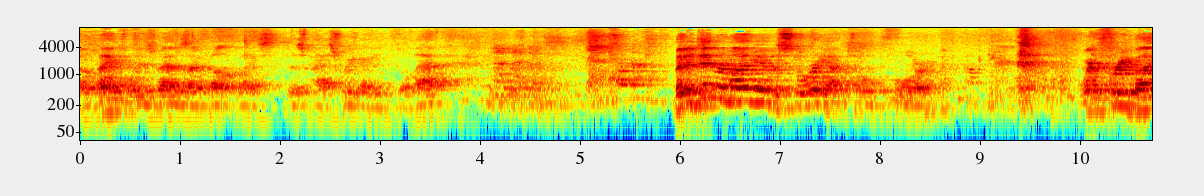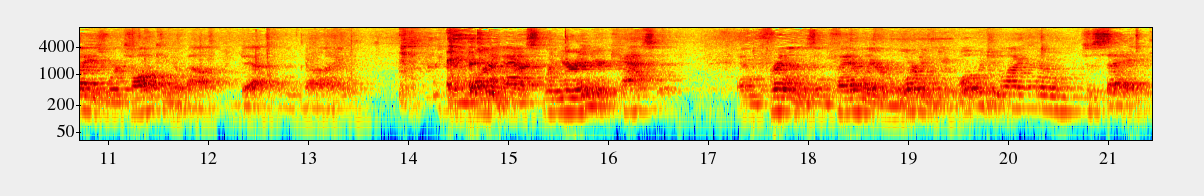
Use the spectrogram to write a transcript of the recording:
So thankfully, as bad as I felt last this past week, I didn't feel that. But it did remind me of a story I've told before, where three buddies were talking about death and dying. And one asked, when you're in your casket and friends and family are mourning you, what would you like them to say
